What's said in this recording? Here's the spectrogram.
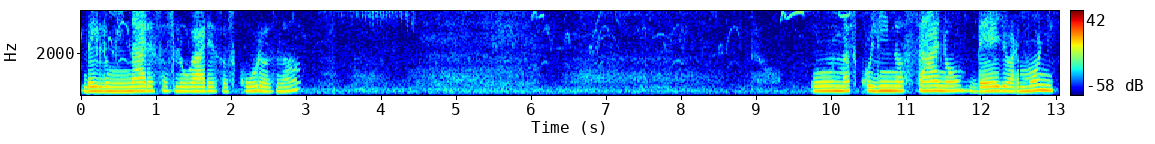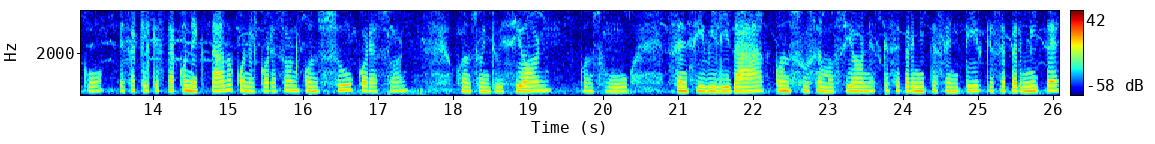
de iluminar esos lugares oscuros, ¿no? Un masculino sano, bello, armónico, es aquel que está conectado con el corazón, con su corazón, con su intuición, con su sensibilidad, con sus emociones, que se permite sentir, que se permite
